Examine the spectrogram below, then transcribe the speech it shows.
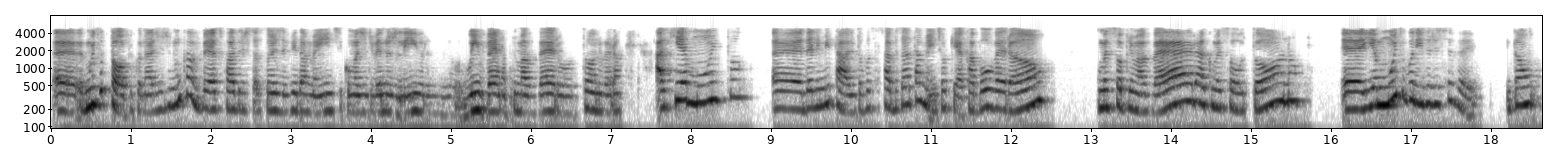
é, muito tópico, né? A gente nunca vê as quatro estações devidamente, como a gente vê nos livros, o inverno, a primavera, o outono, o verão. Aqui é muito é, delimitado, então você sabe exatamente, ok, acabou o verão, começou a primavera, começou o outono, é, e é muito bonito de se ver. Então,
